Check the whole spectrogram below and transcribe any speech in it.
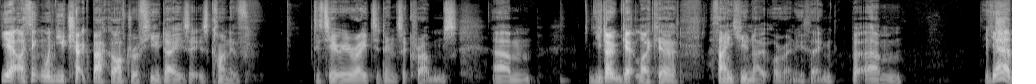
yeah, I think when you check back after a few days, it is kind of deteriorated into crumbs. Um, you don't get like a thank you note or anything, but um, yeah,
